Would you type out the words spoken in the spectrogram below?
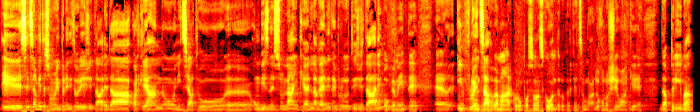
e essenzialmente sono un imprenditore digitale. Da qualche anno ho iniziato eh, un business online che è la vendita di prodotti digitali, ovviamente eh, influenzato da Marco, non posso nasconderlo perché insomma lo conoscevo anche da prima.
